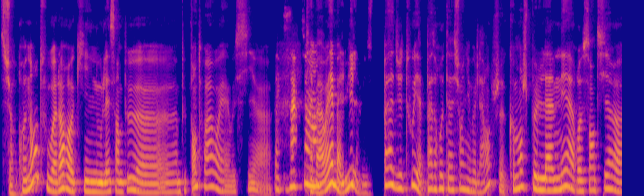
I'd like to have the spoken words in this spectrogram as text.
surprenantes ou alors euh, qui nous laissent un peu, euh, un peu pantois, ouais, aussi. euh. Exactement. bah ouais, bah lui, il n'arrive pas du tout, il n'y a pas de rotation au niveau de la hanche. Comment je peux l'amener à ressentir euh,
